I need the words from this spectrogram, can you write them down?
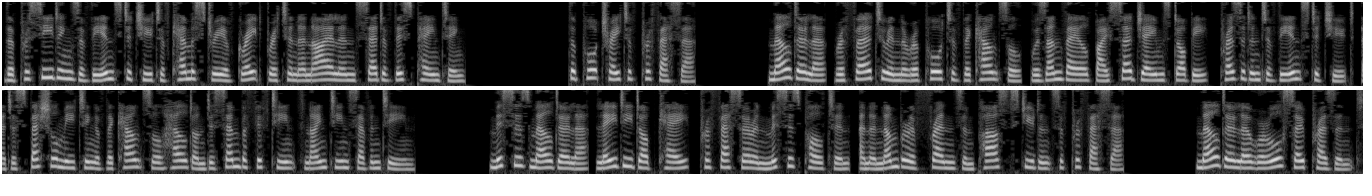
The Proceedings of the Institute of Chemistry of Great Britain and Ireland said of this painting, The portrait of Professor. Meldola, referred to in the report of the Council, was unveiled by Sir James Dobbie, President of the Institute, at a special meeting of the Council held on December 15, 1917. Mrs. Meldola, Lady Dobbie, Professor and Mrs. Poulton, and a number of friends and past students of Professor Meldola were also present.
